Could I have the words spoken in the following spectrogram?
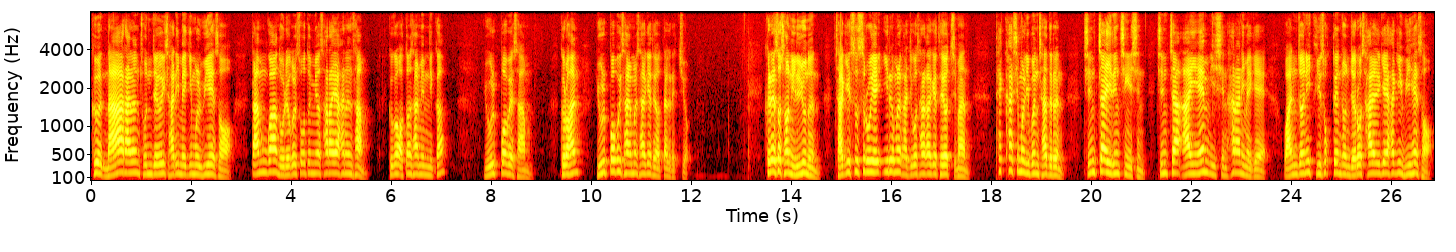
그 나라는 존재의 자리매김을 위해서 땀과 노력을 쏟으며 살아야 하는 삶. 그거 어떤 삶입니까? 율법의 삶. 그러한 율법의 삶을 살게 되었다 그랬지요. 그래서 전 인류는 자기 스스로의 이름을 가지고 살아가게 되었지만 택하심을 입은 자들은 진짜 1인칭이신 진짜 I am이신 하나님에게 완전히 귀속된 존재로 살게 하기 위해서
